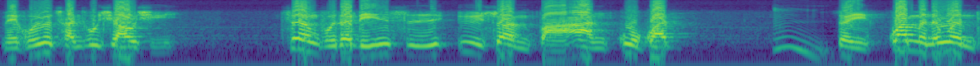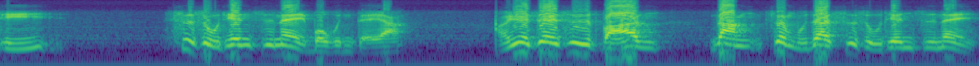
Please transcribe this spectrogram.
美国又传出消息。政府的临时预算法案过关，嗯，所以关门的问题四十五天之内没问题啊，啊，因为这次法案让政府在四十五天之内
